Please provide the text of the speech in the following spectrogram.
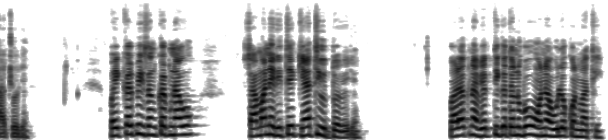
સાચો છે. વૈકલ્પિક સંકલ્પનાઓ સામાન્ય રીતે ક્યાંથી ઉદ્ભવે છે? બાળકના વ્યક્તિગત અનુભવો અને અવલોકનમાંથી.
